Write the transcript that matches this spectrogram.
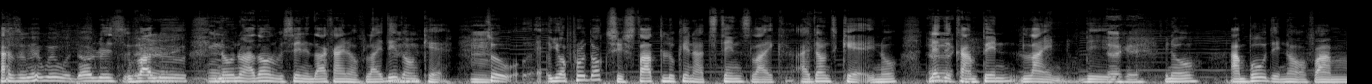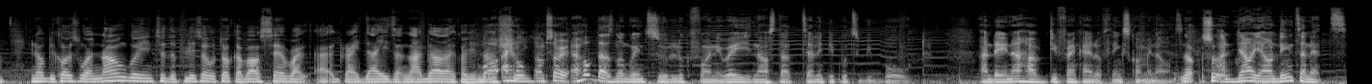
as we, we would always value. Mm. No, no, I don't want to be seen in that kind of light. They don't care. Mm. So uh, your products should start looking at things like I don't care. You know, let the Okay. campaign line be. Okay. You know. I'm bold enough. I'm, you know, because we're now going to the place where we talk about self-aggrandizing and about like, Well, I hope I'm sorry. I hope that's not going to look funny where you now start telling people to be bold, and then you now have different kind of things coming out. no. So and now you're on the internet.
